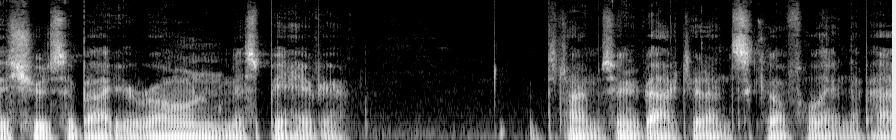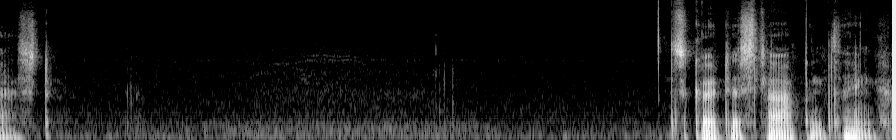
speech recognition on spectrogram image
Issues about your own misbehavior, the times when you've acted unskillfully in the past. It's good to stop and think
